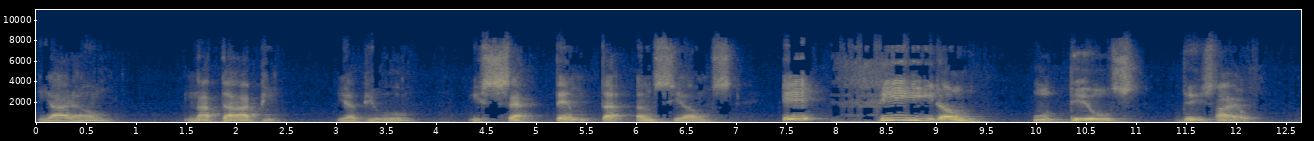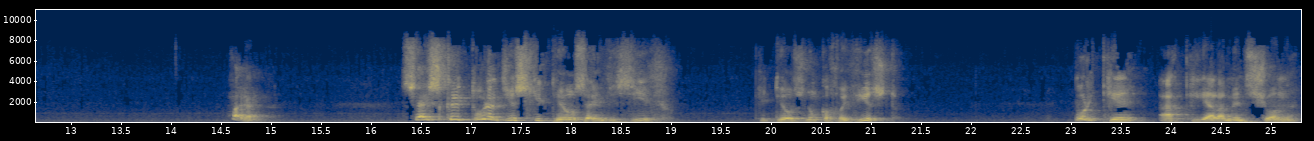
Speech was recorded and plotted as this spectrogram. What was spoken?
e Arão, Nadab e Abiú e setenta anciãos e viram o Deus de Israel. Olha, se a Escritura diz que Deus é invisível, que Deus nunca foi visto, porque aqui ela menciona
